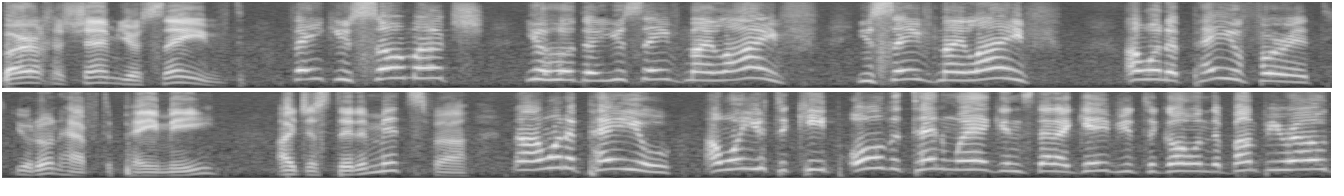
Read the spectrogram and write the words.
Baruch Hashem, you're saved. Thank you so much, Yehuda. You saved my life. You saved my life. I want to pay you for it. You don't have to pay me. I just did a mitzvah. No, I want to pay you. I want you to keep all the ten wagons that I gave you to go on the bumpy road.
